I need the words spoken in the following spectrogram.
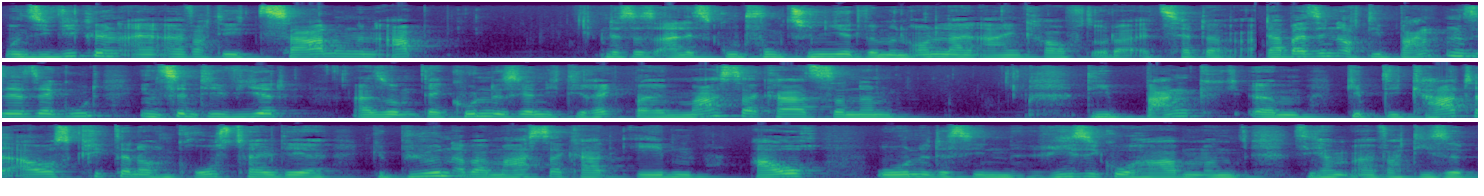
und sie wickeln einfach die Zahlungen ab dass das alles gut funktioniert, wenn man online einkauft oder etc. Dabei sind auch die Banken sehr, sehr gut incentiviert, also der Kunde ist ja nicht direkt bei Mastercard, sondern die Bank ähm, gibt die Karte aus, kriegt dann auch einen Großteil der Gebühren, aber Mastercard eben auch, ohne dass sie ein Risiko haben. Und sie haben einfach diese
